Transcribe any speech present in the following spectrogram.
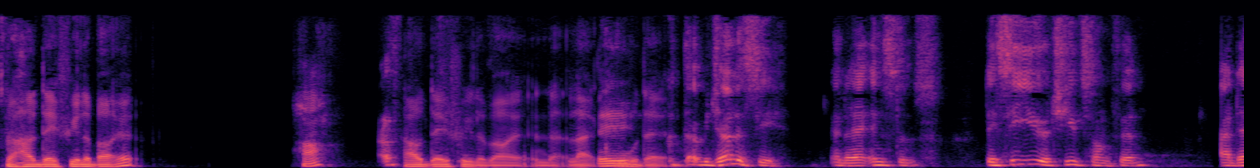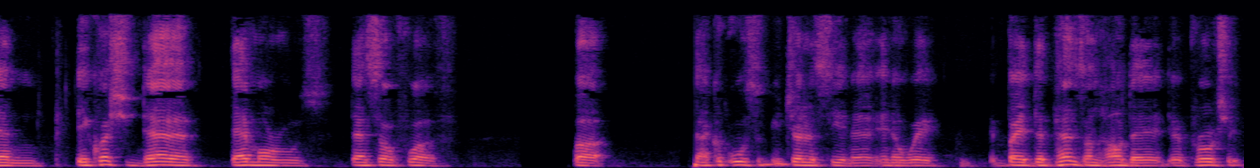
So how do they feel about it? huh? How do they feel about it? And that like They- all that Could that be jealousy in that instance? They see you achieve something, and then they question their their morals, their self worth. But that could also be jealousy in a in a way. But it depends on how they, they approach it.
